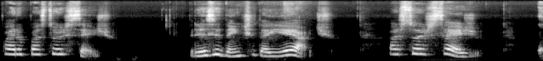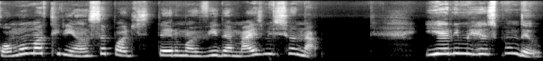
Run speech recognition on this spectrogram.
para o pastor Sérgio presidente da IEAD. Pastor Sérgio, como uma criança pode ter uma vida mais missional? E ele me respondeu:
